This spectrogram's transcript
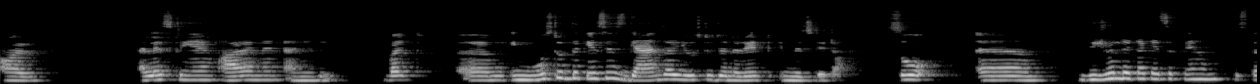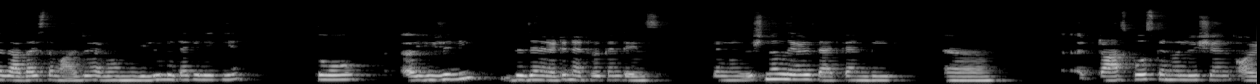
और L S T M R N N N but in most of the cases GANs are used to generate image data. So um, visual data कह सकते हैं हम। इसका ज़्यादा इस्तेमाल जो है वो हमने विजुअल डेटा के लिए किया। तो usually the generated network contains convolutional layers that can be uh, transpose convolution और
